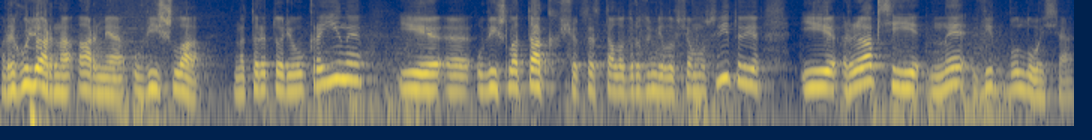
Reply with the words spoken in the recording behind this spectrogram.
регулярна армія увійшла на територію України і е, увійшла так, що це стало зрозуміло всьому світові, і реакції не відбулося.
